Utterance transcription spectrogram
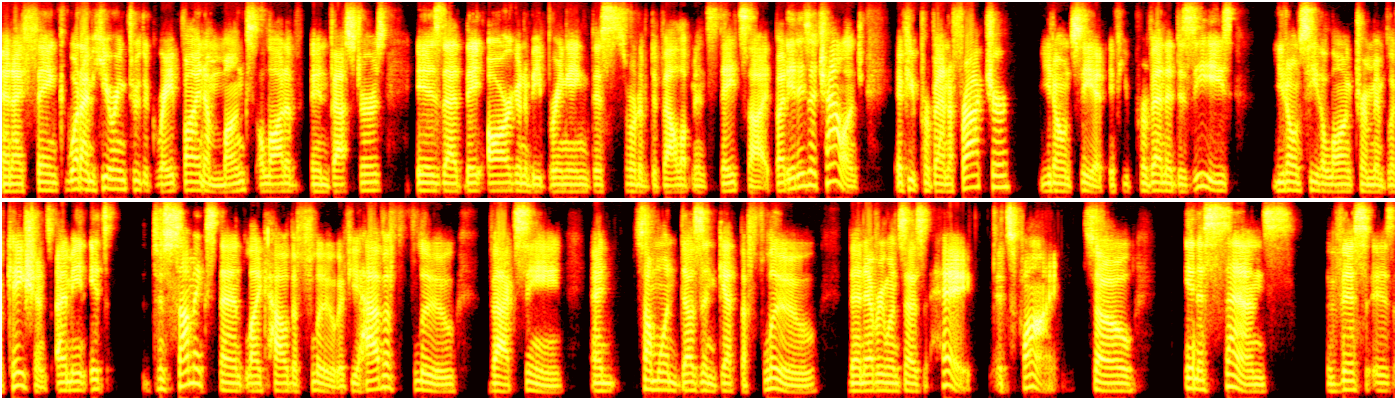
And I think what I'm hearing through the grapevine amongst a lot of investors is that they are going to be bringing this sort of development stateside. But it is a challenge. If you prevent a fracture, you don't see it. If you prevent a disease, you don't see the long term implications. I mean, it's to some extent like how the flu, if you have a flu vaccine and someone doesn't get the flu, then everyone says, hey, it's fine. So, in a sense, this is,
